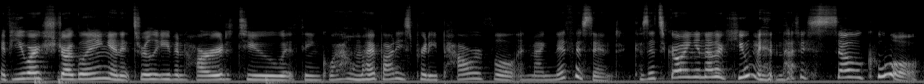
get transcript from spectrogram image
If you are struggling and it's really even hard to think, wow, my body's pretty powerful and magnificent because it's growing another human, that is so cool.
